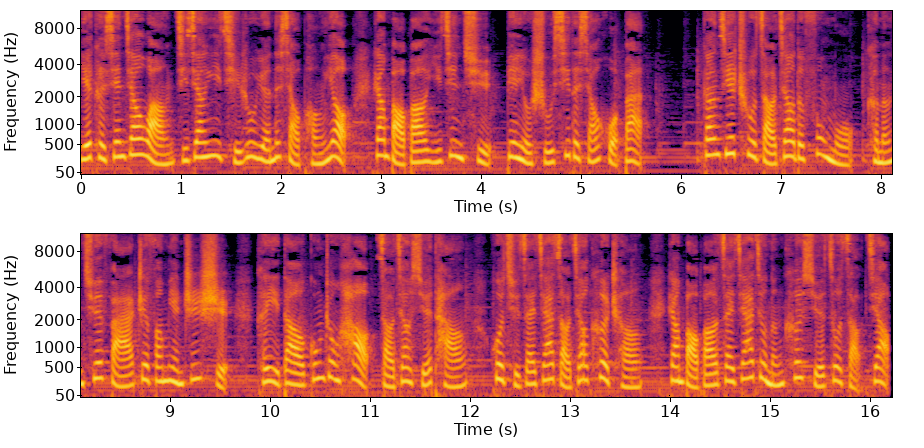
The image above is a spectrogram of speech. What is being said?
也可先交往即将一起入园的小朋友，让宝宝一进去便有熟悉的小伙伴。刚接触早教的父母可能缺乏这方面知识，可以到公众号早教学堂获取在家早教课程，让宝宝在家就能科学做早教。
